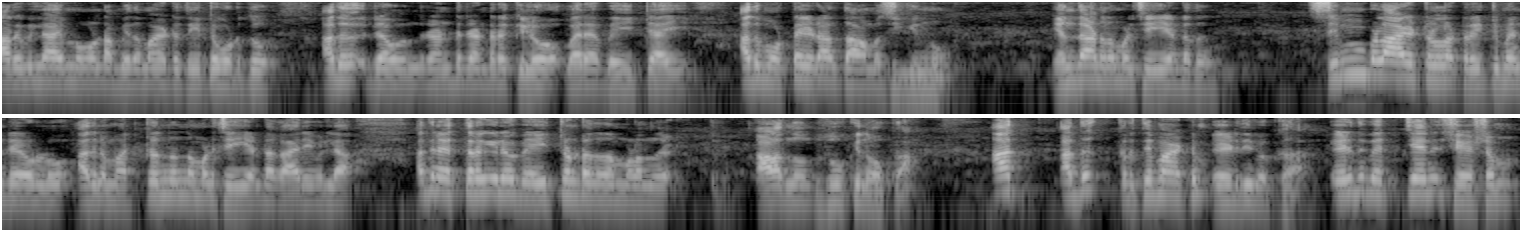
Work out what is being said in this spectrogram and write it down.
അറിവില്ലായ്മ കൊണ്ട് അമിതമായിട്ട് തീറ്റ കൊടുത്തു. അത് രണ്ട് രണ്ടര കിലോ വരെ വെയിറ്റായി അത് മുട്ടയിടാൻ താമസിക്കുന്നു. എന്താണ് നമ്മൾ ചെയ്യേണ്ടത്? സിമ്പിളായിട്ടുള്ള ട്രീറ്റ്മെന്റേ ഉള്ളൂ. അതിന് മറ്റൊന്നും നമ്മൾ ചെയ്യേണ്ട കാര്യമില്ല. അതിന് എത്ര കിലോ വെയിറ്റ് ഉണ്ടെന്ന് നമ്മളൊന്ന് അളന്ന് തൂക്കി നോക്കുക. അത് കൃത്യമായിട്ടും എഴുതി വെക്കുക. എഴുതി വെച്ചതിന് ശേഷം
